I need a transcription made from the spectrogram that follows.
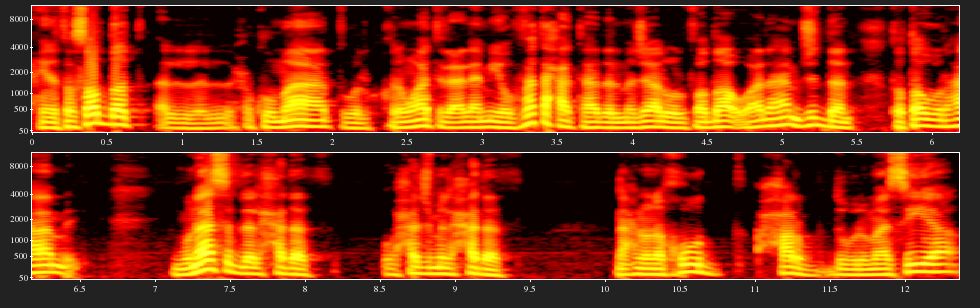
حين تصدت الحكومات والقنوات الإعلامية وفتحت هذا المجال والفضاء وهذا هام جدا تطور هام مناسب للحدث وحجم الحدث. نحن نخوض حرب دبلوماسية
